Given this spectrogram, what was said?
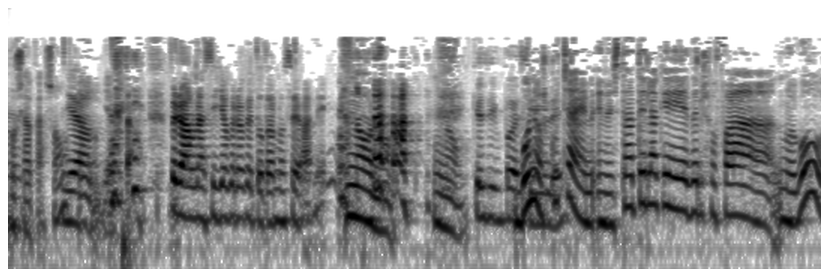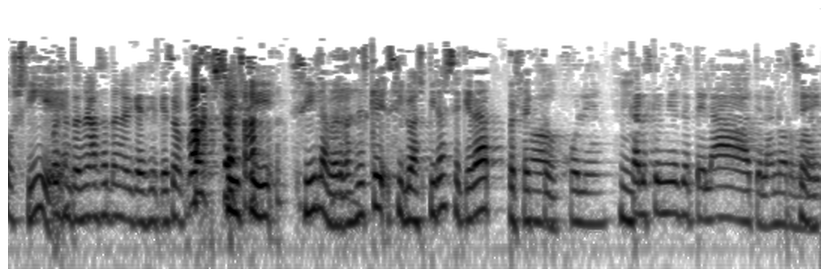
Por si acaso. Ya. Y ya está. Pero aún así yo creo que todos no se van, ¿eh? No, no, no. Que es imposible. Bueno, escucha, en, en esta tela que del sofá nuevo, sí, ¿eh? Pues entonces me vas a tener que decir que pasa. Sí, sí, sí, la verdad es que si lo aspiras se queda Ah, perfecto. jolín. Claro, es que el mío es de tela, tela normal. Sí.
